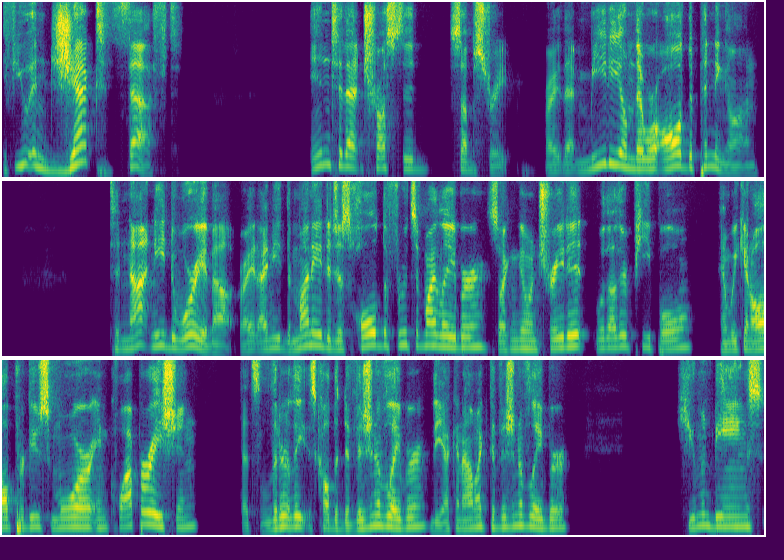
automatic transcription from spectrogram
If you inject theft into that trusted substrate, right? That medium that we're all depending on to not need to worry about, right? I need the money to just hold the fruits of my labor so I can go and trade it with other people and we can all produce more in cooperation. That's literally, it's called the division of labor, the economic division of labor. Human beings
